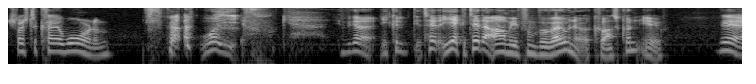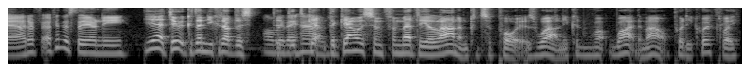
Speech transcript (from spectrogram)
Shall I just declare war on them? Well, you, you got. You could take. Yeah, you could take that army from Verona across, couldn't you? Yeah, I, don't, I think that's the only. Yeah, do it because then you could have this. The, the, have. the garrison from Mediolanum could support it as well, and you could wipe them out pretty quickly.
